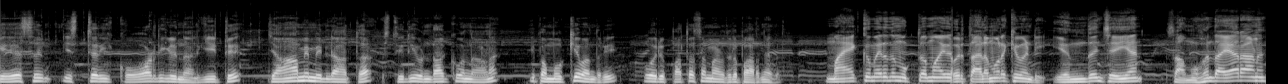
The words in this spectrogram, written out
കേസ് ഹിസ്റ്ററി കോടതിയിൽ നൽകിയിട്ട് ജാമ്യമില്ലാത്ത സ്ഥിതി ഉണ്ടാക്കുമെന്നാണ് ഇപ്പം മുഖ്യമന്ത്രി ഒരു പത്രസമ്മേളനത്തിൽ പറഞ്ഞത്. മയക്കുമരുന്ന് മുക്തമായ ഒരു തലമുറയ്ക്ക് വേണ്ടി എന്തും ചെയ്യാൻ സമൂഹം തയ്യാറാണ്.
